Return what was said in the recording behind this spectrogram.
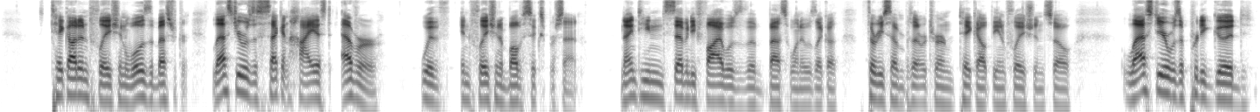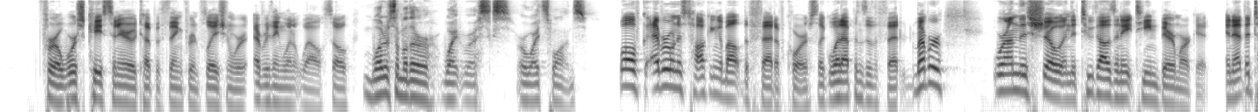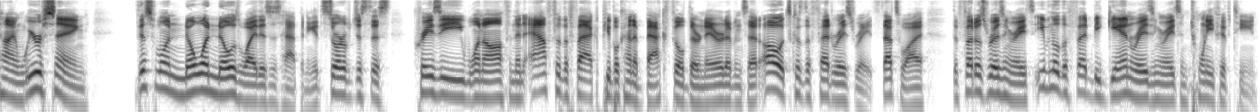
take out inflation, what was the best return? Last year was the second highest ever with inflation above 6%. 1975 was the best one. It was like a 37% return take out the inflation. So last year was a pretty good for a worst case scenario type of thing for inflation where everything went well. So What are some other white risks or white swans? well, everyone is talking about the Fed, of course. Like, what happens to the Fed? Remember, we're on this show in the 2018 bear market. And at the time, we were saying, this one, no one knows why this is happening. It's sort of just this crazy one off. And then after the fact, people kind of backfilled their narrative and said, oh, it's because the Fed raised rates. That's why. The Fed was raising rates, even though the Fed began raising rates in 2015.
